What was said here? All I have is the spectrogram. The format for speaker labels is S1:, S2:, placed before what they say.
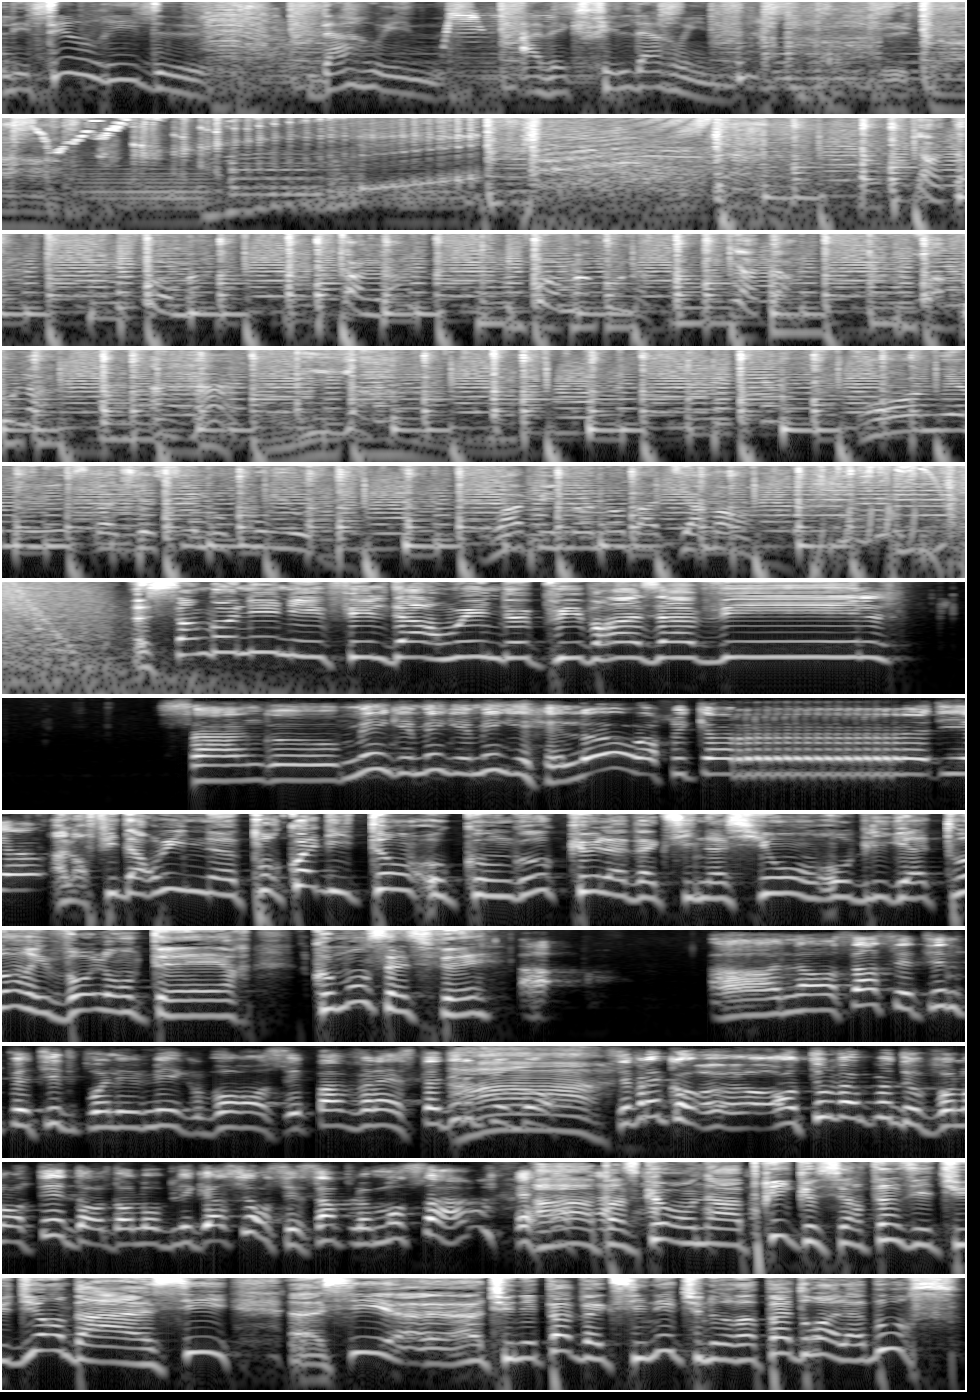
S1: Les théories de Darwin avec Phil Darwin.
S2: Sangonini, Phil Darwin depuis Brazzaville.
S3: Sango, mingi, mingi, mingi, hello, Africa Radio.
S2: Alors, Phil Darwin, pourquoi dit-on au Congo que la vaccination obligatoire est volontaire? Comment ça se fait?
S3: Ah. Ah non, ça c'est une petite polémique. Bon, c'est pas vrai. C'est-à-dire que
S2: Ah.
S3: bon, c'est vrai qu'on euh, trouve un peu de volonté dans, dans l'obligation. C'est simplement ça. hein.
S2: Ah, parce qu'on a appris que certains étudiants, bah, si, euh, si euh, tu n'es pas vacciné, tu n'auras pas droit à la bourse.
